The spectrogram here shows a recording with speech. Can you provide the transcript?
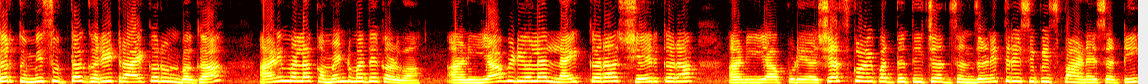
तर तुम्ही सुद्धा घरी ट्राय करून बघा आणि मला कमेंटमध्ये कळवा. आणि या व्हिडिओला लाईक करा शेअर करा आणि यापुढे अशाच कोळी पद्धतीच्या झणझणीत रेसिपीज पाहण्यासाठी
